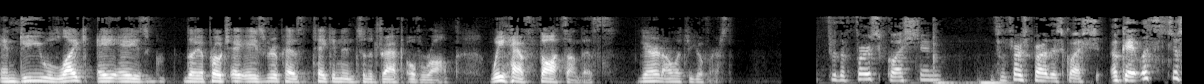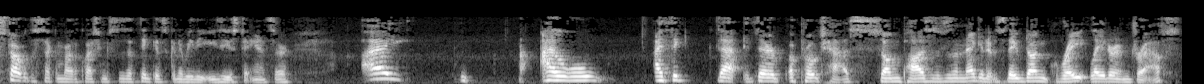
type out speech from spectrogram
And do you like AA's the approach AA's group has taken into the draft overall? We have thoughts on this. Garrett, I'll let you go first. For the first question, for the first part of this question, okay, let's just start with the second part of the question because I think it's going to be the easiest to answer. I, I will, I think that their approach has some positives and negatives. They've done great later in drafts.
